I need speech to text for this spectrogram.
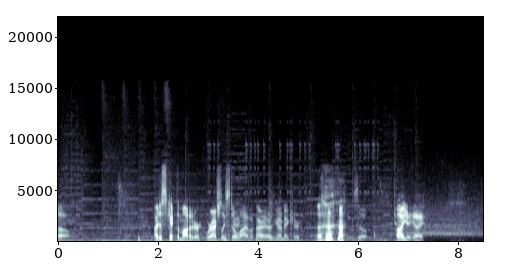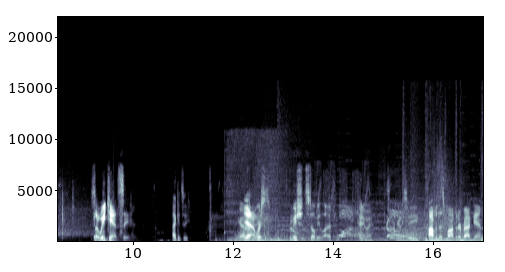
Uh oh. I just kicked the monitor. We're actually still Okay. live, All right, I I was gonna make sure. so, oh yeah, yeah. So we can't see. I can see. I. Yeah, we're s- we should still be live. Anyway, so we're gonna see Popping this monitor back in.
